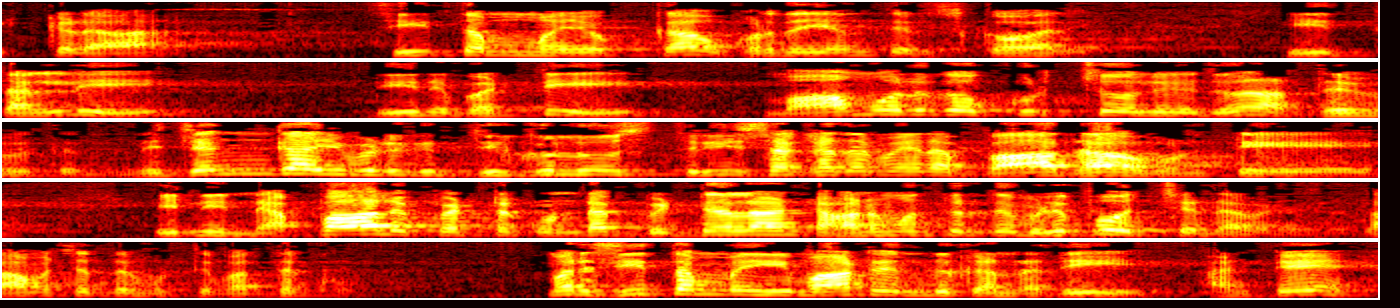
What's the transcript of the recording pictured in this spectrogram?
ఇక్కడ సీతమ్మ యొక్క హృదయం తెలుసుకోవాలి. ఈ తల్లి దీన్ని బట్టి మామూలుగా కూర్చోలేదు అని అర్థమవుతుంది నిజంగా ఈవిడికి దిగులు స్త్రీ సగతమైన బాధ ఉంటే ఇన్ని నెపాలు పెట్టకుండా బిడ్డలాంటి హనుమంతుడితో వెళ్ళిపోవచ్చండి ఆవిడ. రామచంద్రమూర్తి వద్దకు. మరి సీతమ్మ ఈ మాట ఎందుకన్నది? అంటే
